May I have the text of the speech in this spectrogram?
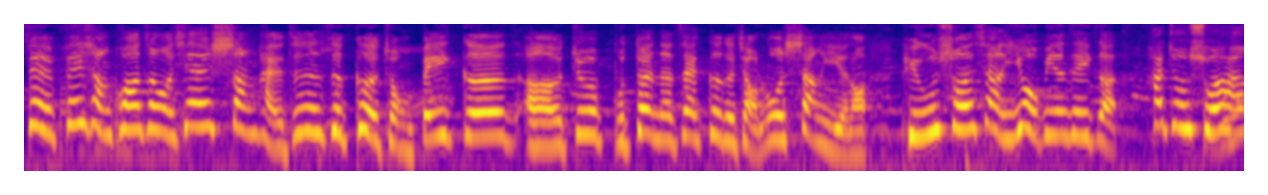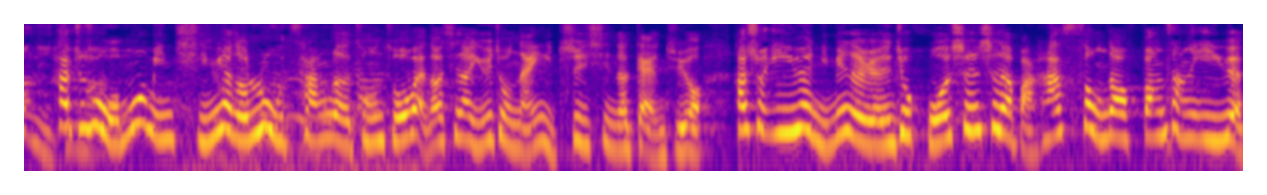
对，非常夸张。我现在上海真的是各种悲歌，呃，就不断的在各个角落上演了。比如说像右边这个，他就说他，他就说我莫名其妙的入仓了，从昨晚到现在有一种难以置信的感觉哦。他说医院里面的人就活生生的把他送到方舱医院，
